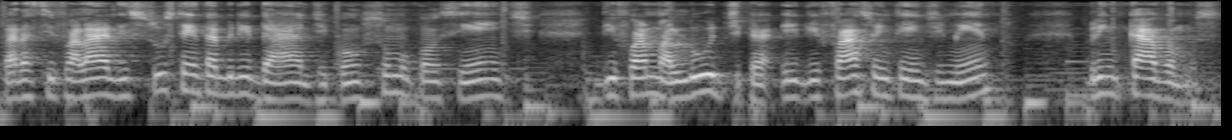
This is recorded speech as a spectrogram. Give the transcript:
Para se falar de sustentabilidade e consumo consciente de forma lúdica e de fácil entendimento, brincávamos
